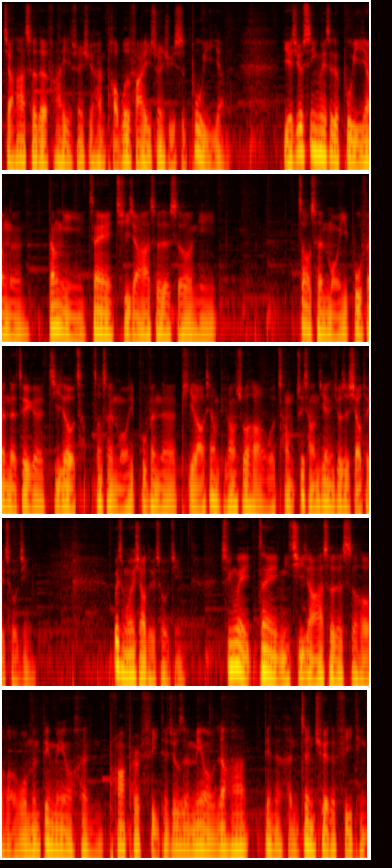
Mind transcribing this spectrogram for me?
脚踏车的发力顺序和跑步的发力顺序是不一样，也就是因为这个不一样呢，当你在骑脚踏车的时候，你造成某一部分的这个肌肉造成某一部分的疲劳，像比方说哈，我常最常见的就是小腿抽筋，为什么会小腿抽筋？是因为在你骑脚踏车的时候，哈，我们并没有很 proper fit，就是没有让它变得很正确的 fitting。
